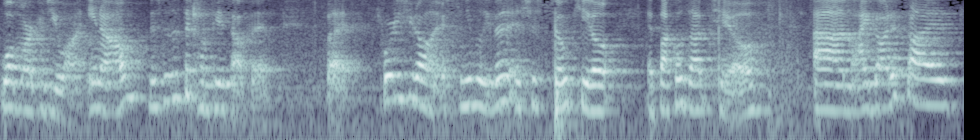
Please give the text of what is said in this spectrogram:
what more could you want, you know? This is like the comfiest outfit. But $42, can you believe it? It's just so cute. It buckles up too. Um, I got a size,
